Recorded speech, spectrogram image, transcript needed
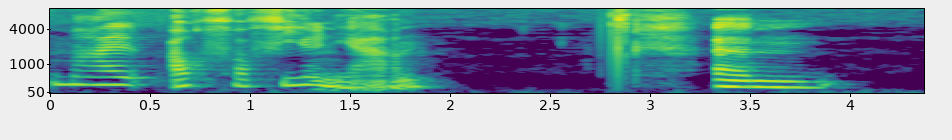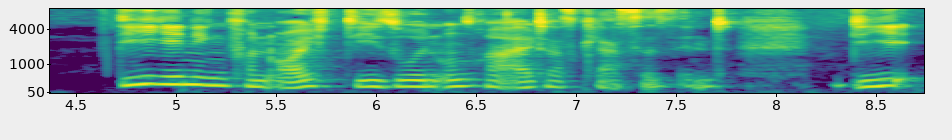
mal auch vor vielen Jahren ähm, diejenigen von euch, die so in unserer Altersklasse sind, die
